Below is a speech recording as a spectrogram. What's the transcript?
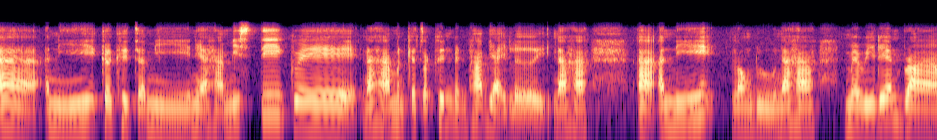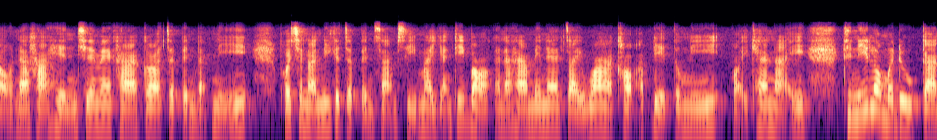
อ่าอันนี้ก็คือจะมีเนี่ยค่ะ misty gray นะคะมันก็จะขึ้นเป็นภาพใหญ่เลยนะคะอ่าอันนี้ลองดูนะคะ meridian brown นะคะเห็นใช่ไหมคะ ก็จะเป็นแบบนี้ เพราะฉะนั้นนี่ก็จะเป็น 3 สีใหม่อย่างที่บอกนะคะไม่แน่ใจว่าเขาอัปเดตตรงนี้ปล่อยแค่ไหน ทีนี้เรามาดูกัน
